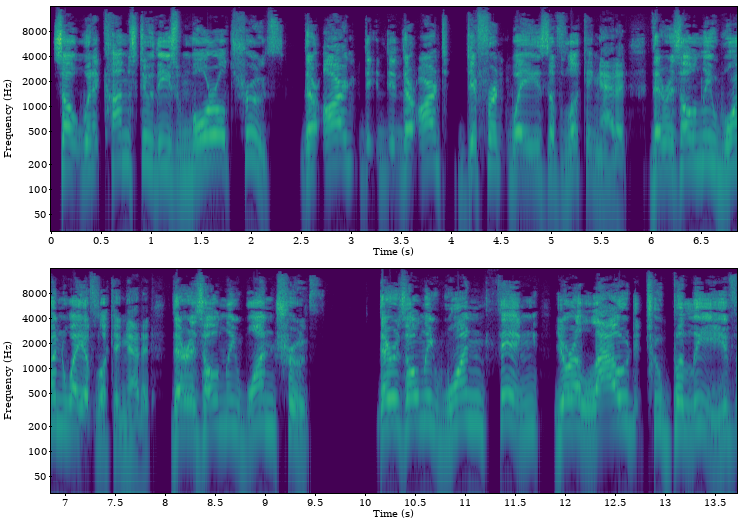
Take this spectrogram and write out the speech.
So when it comes to these moral truths, there aren't, there aren't different ways of looking at it. There is only one way of looking at it. There is only one truth. There is only one thing you're allowed to believe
